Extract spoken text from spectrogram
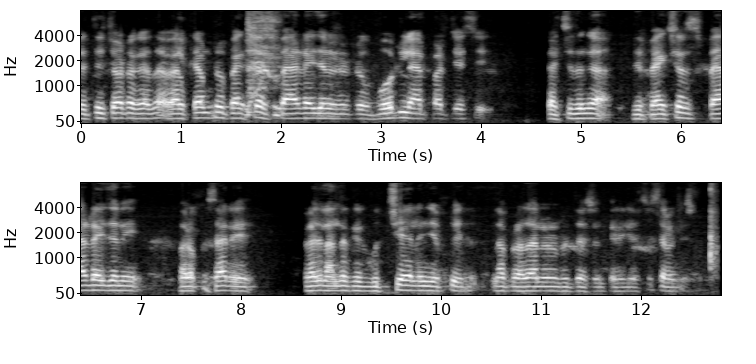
ప్రతి చోట కదా వెల్కమ్ టు పెన్షన్స్ ప్యారడైజ్ అనేటువంటి బోర్డులు ఏర్పాటు చేసి ఖచ్చితంగా ఇది పెన్షన్స్ ప్యారడైజ్ అని మరొకసారి ప్రజలందరికీ గుర్తు చేయాలని చెప్పి నా ప్రధానమైన ఉద్దేశం తెలియజేస్తూ సెలవు తీసుకుంటాను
